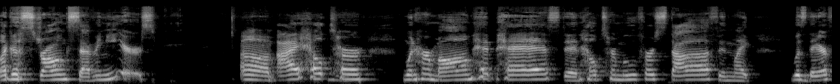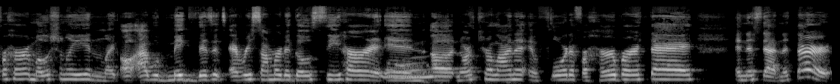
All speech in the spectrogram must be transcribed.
like a strong seven years. Um, I helped her when her mom had passed and helped her move her stuff and like was there for her emotionally and like I would make visits every summer to go see her in uh, North Carolina and Florida for her birthday and this that and the third.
